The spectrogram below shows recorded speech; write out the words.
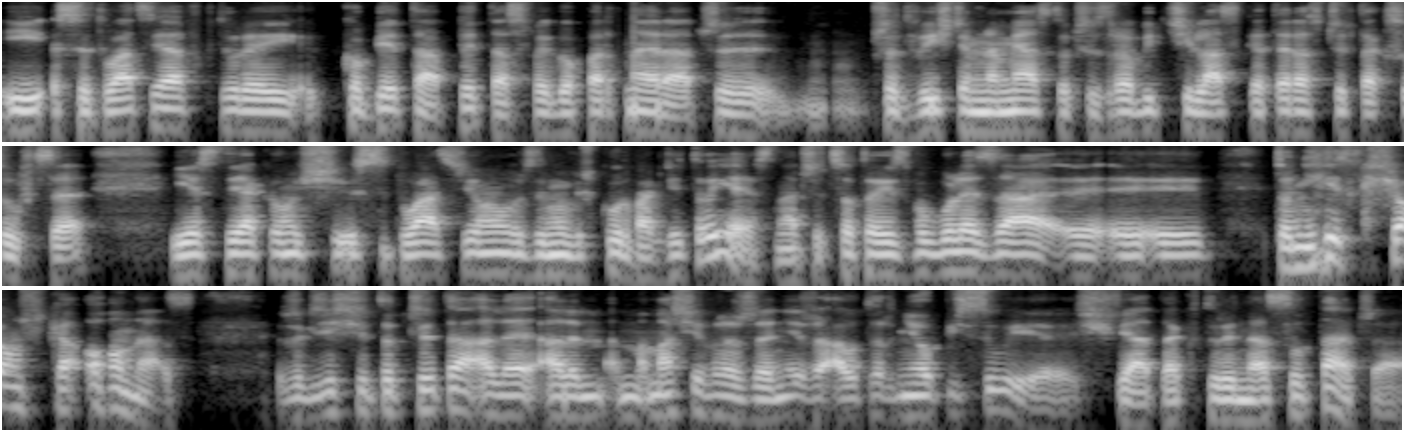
I sytuacja, w której kobieta pyta swojego partnera, czy przed wyjściem na miasto, czy zrobić ci laskę teraz, czy w taksówce, jest jakąś sytuacją, że mówisz, kurwa, gdzie to jest? Znaczy, co to jest w ogóle za. Yy, yy, to nie jest książka o nas że gdzieś się to czyta, ale, ale ma się wrażenie, że autor nie opisuje świata, który nas otacza.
